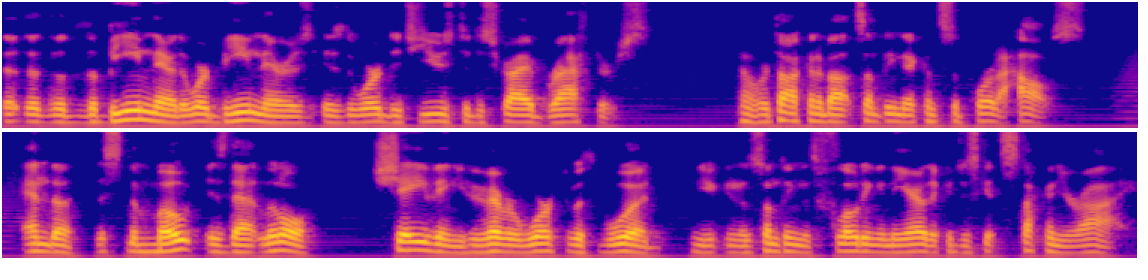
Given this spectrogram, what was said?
The, the, the, the, beam there, the word beam there is, is the word that's used to describe rafters. We're talking about something that can support a house. And the, this, the mote is that little shaving, if you've ever worked with wood, you, you know, something that's floating in the air that could just get stuck in your eye.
